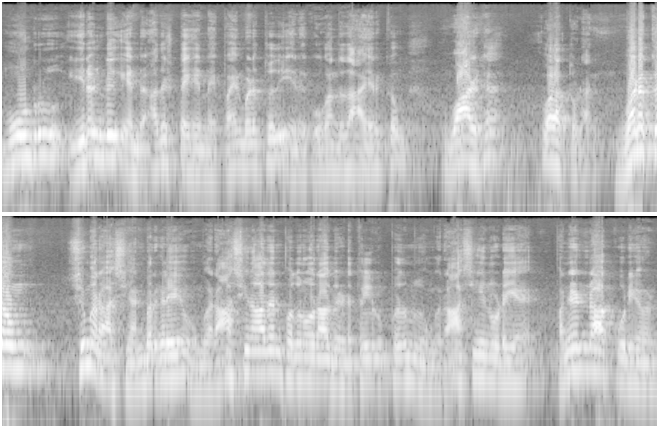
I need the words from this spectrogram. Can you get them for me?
மூன்று இரண்டு என்ற அதிர்ஷ்ட எண்ணை பயன்படுத்துவது எனக்கு உகந்ததாக இருக்கும். வாழ்க வளத்துடன். வணக்கம். சிம்மராசி அன்பர்களே உங்கள் ராசிநாதன் பதினோராவது இடத்தில் இருப்பதும் உங்கள் ராசியினுடைய பன்னிரெண்டாம் கூடியவன்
